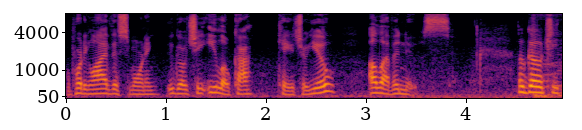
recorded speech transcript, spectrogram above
Reporting live this morning, Ugochi Iloka, KHOU 11 News. Ugochi,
